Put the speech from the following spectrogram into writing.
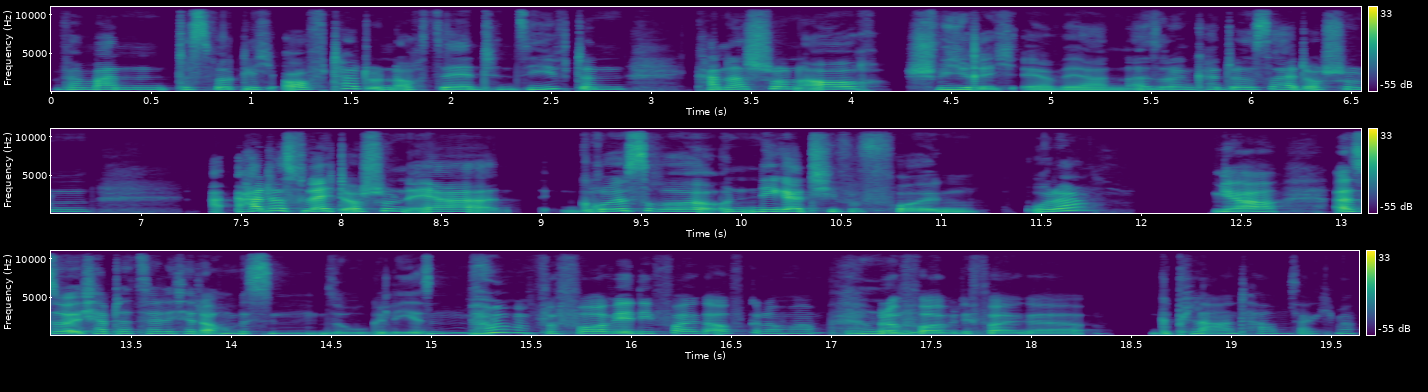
wenn man das wirklich oft hat und auch sehr intensiv, dann kann das schon auch schwierig eher werden. Also dann könnte es halt auch schon, hat das vielleicht auch schon eher größere und negative Folgen, oder? Ja, also ich habe tatsächlich halt auch ein bisschen so gelesen, bevor wir die Folge aufgenommen haben mhm. oder bevor wir die Folge geplant haben, sag ich mal.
